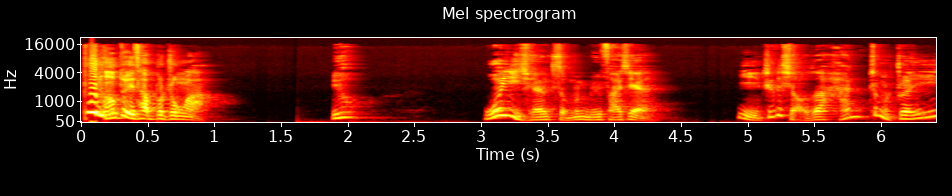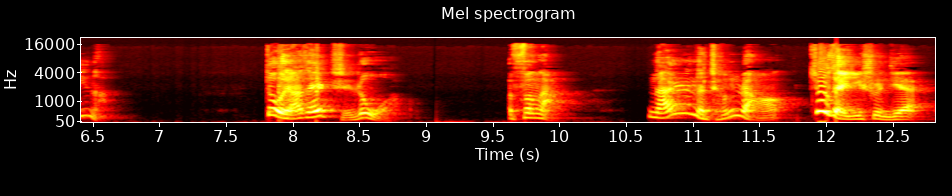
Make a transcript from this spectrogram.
不能对他不忠啊！哟，我以前怎么没发现你这个小子还这么专一呢？豆芽仔指着我，疯子，男人的成长就在一瞬间，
